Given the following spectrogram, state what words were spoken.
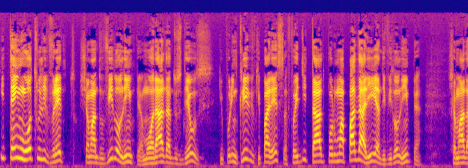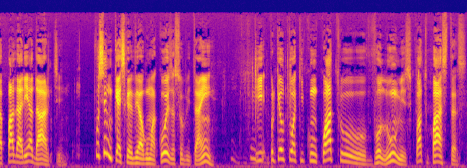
e tem um outro livreto chamado Vila Olímpia, Morada dos Deuses, que por incrível que pareça foi editado por uma padaria de Vila Olímpia chamada Padaria da Arte. Você não quer escrever alguma coisa sobre Itaim? E, porque eu estou aqui com quatro volumes, quatro pastas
